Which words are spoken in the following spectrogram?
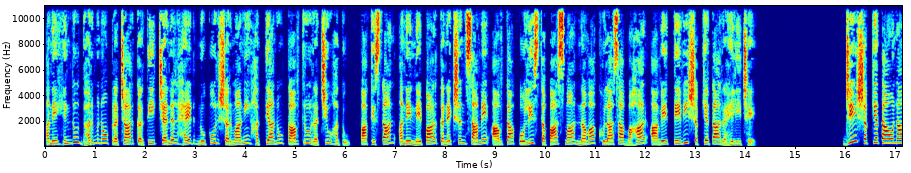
અને હિન્દુ ધર્મનો પ્રચાર કરતી ચેનલ હેડ નુપુર શર્માની હત્યાનું કાવતરું રચ્યું હતું. પાકિસ્તાન અને નેપાળ કનેક્શન સામે આવતા પોલીસ તપાસમાં નવા ખુલાસા બહાર આવે તેવી શક્યતા રહેલી છે. જે શક્યતાઓના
